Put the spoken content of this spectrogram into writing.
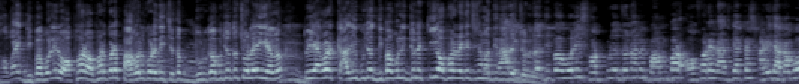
সবাই দীপাবলির অফার অফার করে পাগল করে দিচ্ছে। তো দুর্গাপুজো তো চলেই গেল। তুই একবার কালী পুজো দীপাবলির জন্য কি অফার রেখেছিস আমার দিদিদের জন্য? দীপাবলি শর্ট পুজোর জন্য আমি বাম্পার অফারের আজকে একটা শাড়ি দেখাবো।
